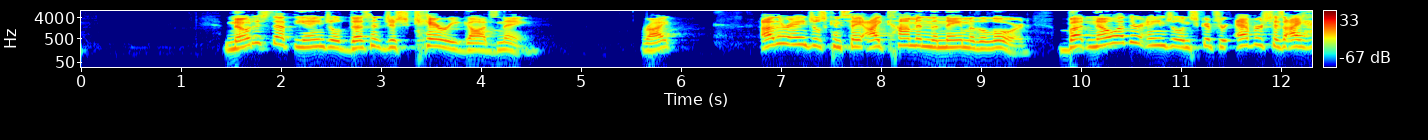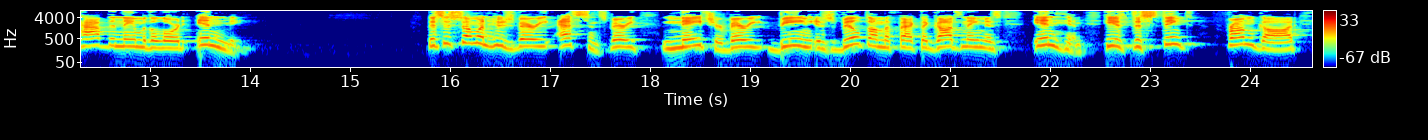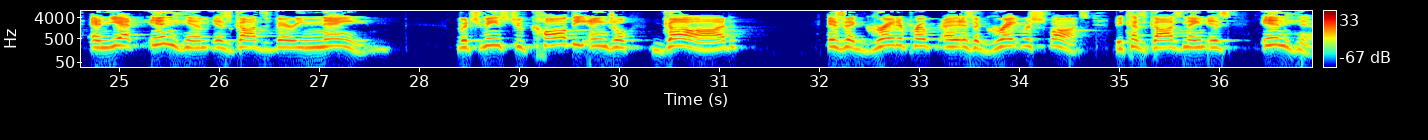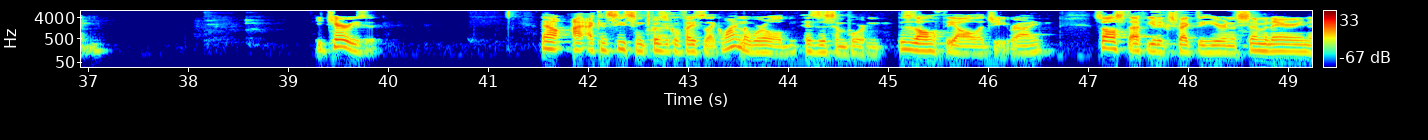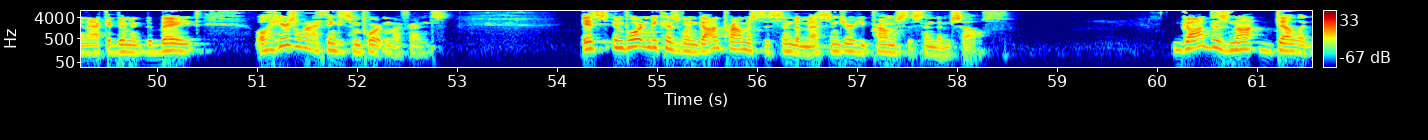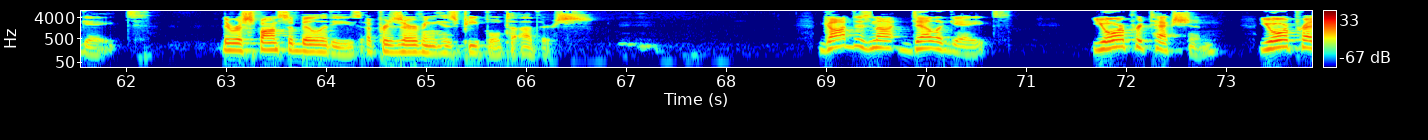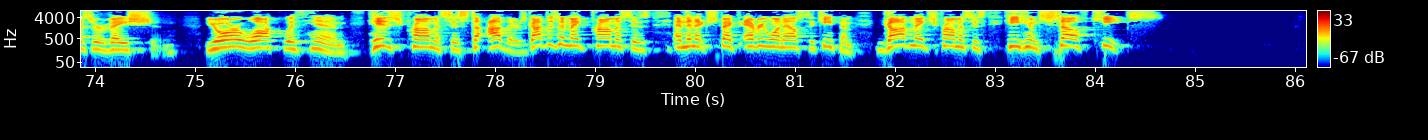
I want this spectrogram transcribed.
Notice that the angel doesn't just carry God's name, right? Other angels can say, I come in the name of the Lord, but no other angel in scripture ever says, I have the name of the Lord in me. This is someone whose very essence, very nature, very being is built on the fact that God's name is in him. He is distinct from God, and yet in him is God's very name, which means to call the angel God is a great is a great response because God's name is in him. He carries it. Now, I, I, can see some quizzical faces like, why in the world is this important? This is all theology, right? It's all stuff you'd expect to hear in a seminary and an academic debate. Well, here's why I think it's important, my friends. It's important because when God promised to send a messenger, he promised to send himself. God does not delegate the responsibilities of preserving his people to others. God does not delegate your protection, your preservation, your walk with Him, His promises to others. God doesn't make promises and then expect everyone else to keep them. God makes promises He Himself keeps.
